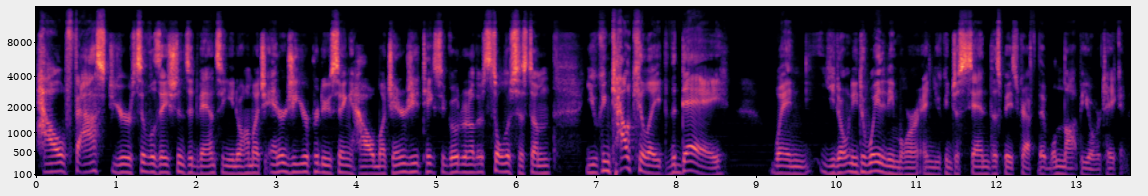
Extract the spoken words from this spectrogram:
how fast your civilization is advancing, you know how much energy you're producing, how much energy it takes to go to another solar system, you can calculate the day when you don't need to wait anymore and you can just send the spacecraft that will not be overtaken.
